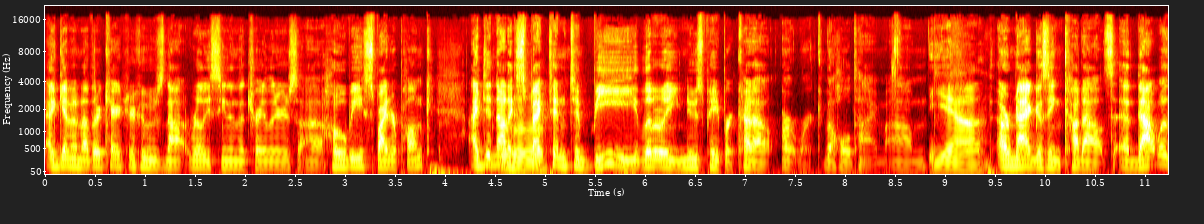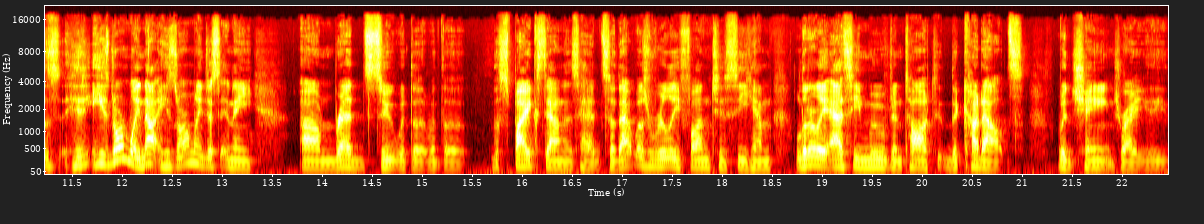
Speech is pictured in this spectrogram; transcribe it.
again, another character who's not really seen in the trailers, uh, Hobie, Spider Punk. I did not expect him to be literally newspaper cutout artwork the whole time. Um, yeah. or magazine cutouts. Uh, that was he, he's normally not. He's normally just in a um, red suit with the with the the spikes down his head. So that was really fun to see him. Literally, as he moved and talked, the cutouts would change. Right,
